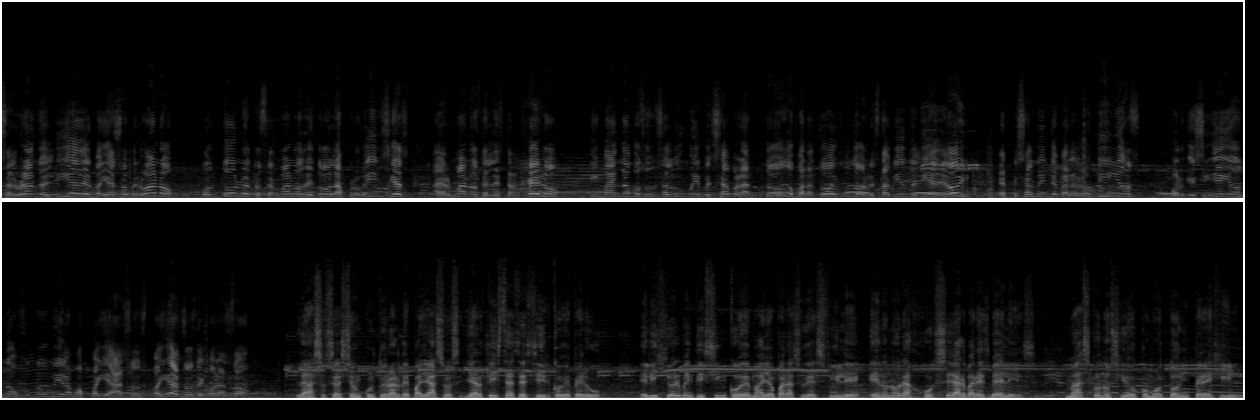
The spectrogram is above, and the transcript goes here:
Celebrando el Día del Payaso Peruano con todos nuestros hermanos de todas las provincias, hermanos del extranjero y mandamos un saludo muy especial para todos, para todo el mundo que nos está viendo el día de hoy, especialmente para los niños, porque sin ellos no, no hubiéramos payasos, payasos de corazón. La Asociación Cultural de Payasos y Artistas de Circo de Perú eligió el 25 de mayo para su desfile en honor a José Álvarez Vélez, más conocido como Tony Perejil,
